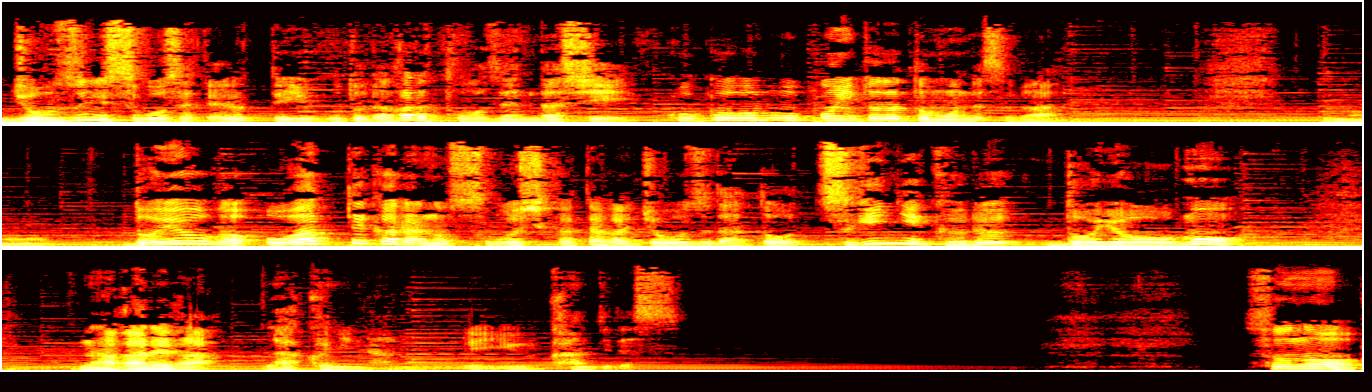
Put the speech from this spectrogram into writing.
上手に過ごせてるっていうことだから当然だし、ここもポイントだと思うんですが、土曜が終わってからの過ごし方が上手だと、次に来る土曜も流れが楽になるっていう感じです。その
